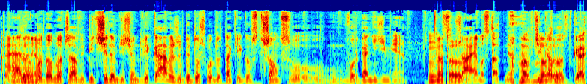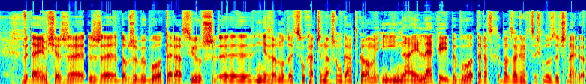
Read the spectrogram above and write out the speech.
A no, powodzenia. podobno trzeba wypić 72 kawy, żeby doszło do takiego wstrząsu w organizmie. No to Słyszałem ostatnio w to- ciekawostkach. wydaje mi się, że, że dobrze by było teraz już e, nie zanudzać słuchaczy naszą gadką i najlepiej by było teraz chyba zagrać coś muzycznego.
